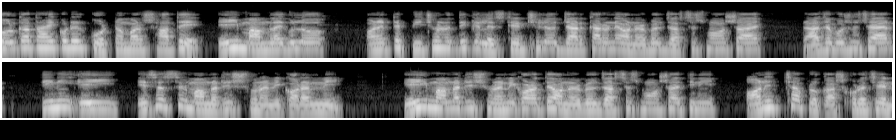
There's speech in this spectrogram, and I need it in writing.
কলকাতা হাইকোর্টের কোর্ট নাম্বার সাথে এই মামলাগুলো অনেকটা পিছনের দিকে লিস্টেড ছিল, যার কারণে অনারেবল জাস্টিস মহাশয় রাজা বসু স্যার তিনি এই এসএসসির মামলাটির শুনানি করেননি। এই মামলাটি শুনানি করাতে অনারেবল জাস্টিস মহাশয় তিনি অনিচ্ছা প্রকাশ করেছেন।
